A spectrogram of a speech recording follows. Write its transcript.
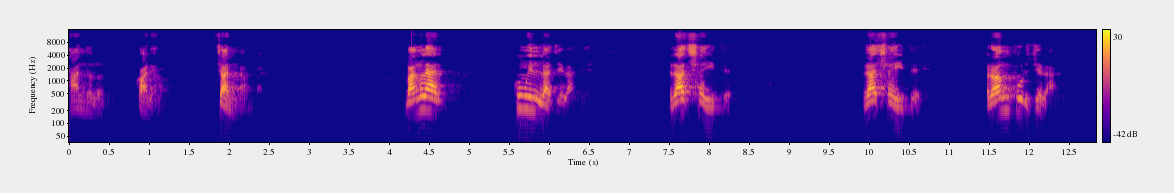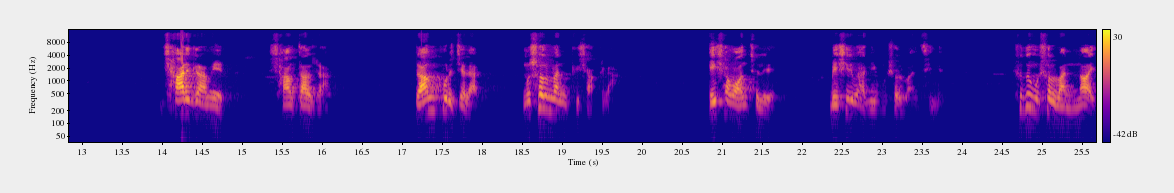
আন্দোলন করেন। চার নাম্বার। বাংলার কুমিল্লা জেলাতে, রাজশাহীতে রাজশাহীতে, রংপুর জেলা, ঝাড়গ্রামের সাঁওতালরা, রংপুর জেলার মুসলমান কৃষকরা, এই সব অঞ্চলে বেশিরভাগই মুসলমান ছিলেন। শুধু মুসলমান নয়,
